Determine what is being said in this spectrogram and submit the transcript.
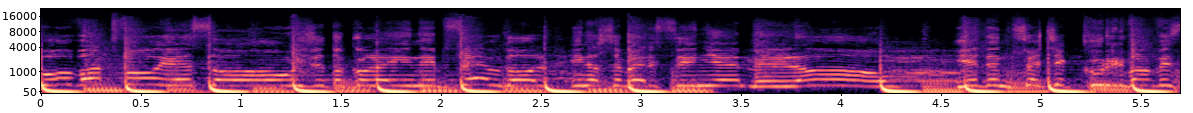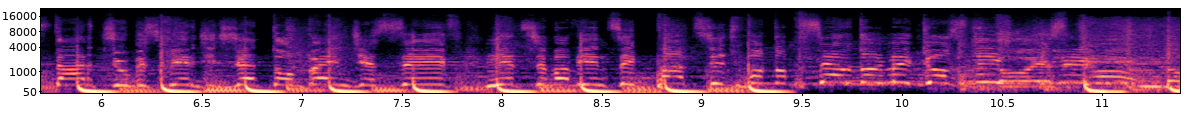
słowa twoje są I że to kolejny pseudol I nasze wersy nie mylą. Jeden przeciek kurwa wystarczył By stwierdzić, że to będzie syf. Nie trzeba więcej patrzeć, bo to pseudol my go zniszczyli. To jest kondom,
